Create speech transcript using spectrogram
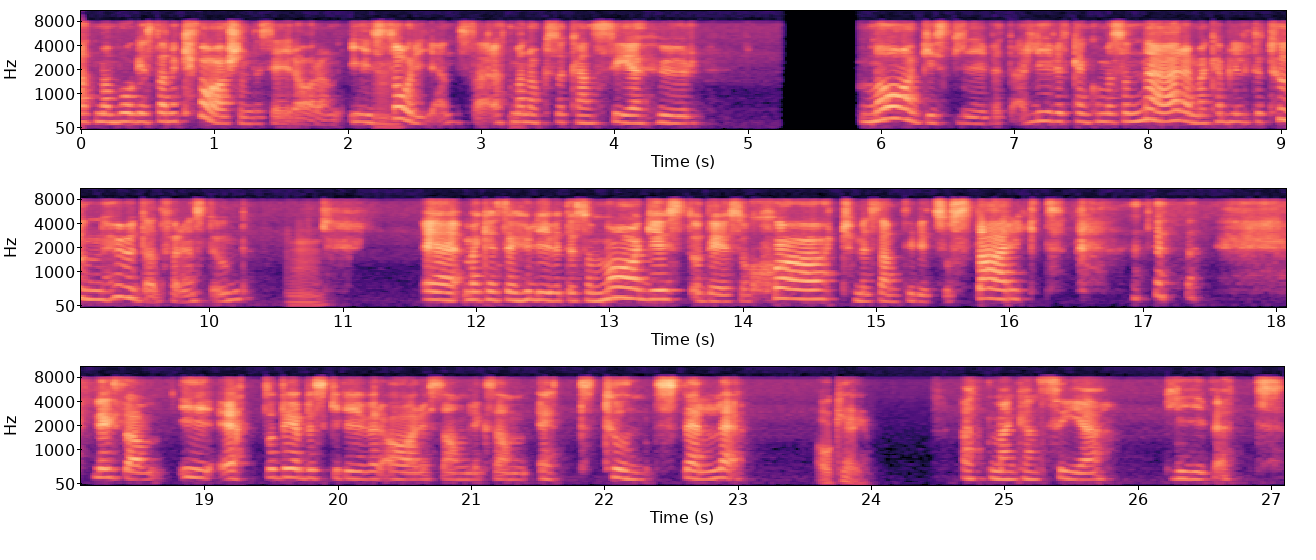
att man vågar stanna kvar som du säger Aron, i sorgen. Så här, att man också kan se hur magiskt livet är. Livet kan komma så nära, man kan bli lite tunnhudad för en stund. mm, Eh, man kan se hur livet är så magiskt och det är så skört men samtidigt så starkt. liksom i ett och det beskriver Ari som liksom ett tunt ställe. Okej. Okay. Att man kan se livet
